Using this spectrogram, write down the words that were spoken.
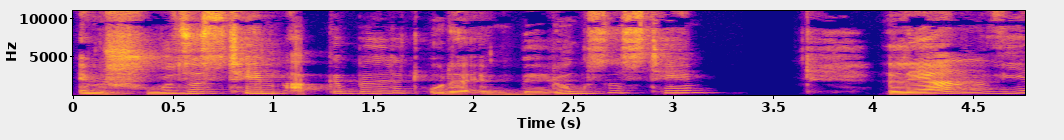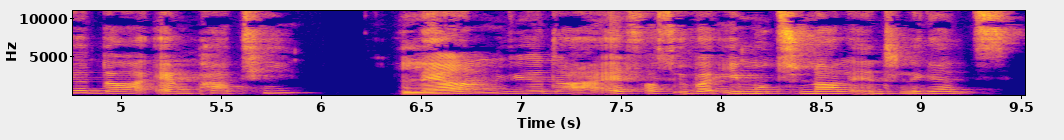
im Schulsystem abgebildet oder im Bildungssystem? Lernen wir da Empathie? Lernen wir da etwas über emotionale Intelligenz?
